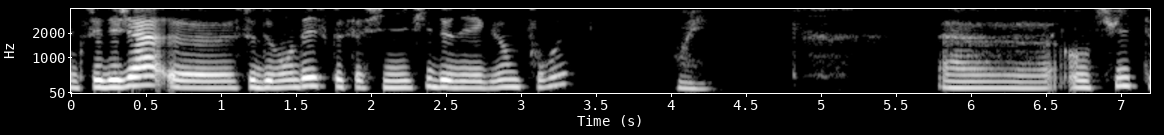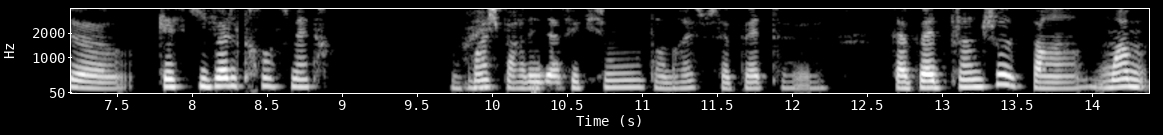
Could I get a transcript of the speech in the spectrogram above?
Donc c'est déjà se demander ce que ça signifie donner l'exemple pour eux. Oui. Ensuite, qu'est-ce qu'ils veulent transmettre? Donc moi, je parlais d'affection, tendresse, ça peut être, ça peut être plein de choses. Enfin, moi,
